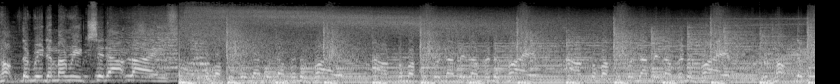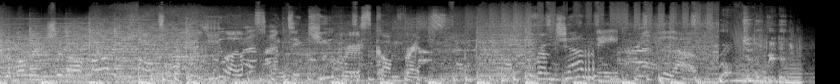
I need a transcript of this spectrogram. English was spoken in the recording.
Rip up the rhythm and reach it out live. Out to my people that be loving the vibe. Out to my people that be loving the vibe. Out to my people that be loving the vibe. Rip up the rhythm and reach it out live. Out to my people. You are listening to Cuebrick's Conference. From Germany, love. Out to my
